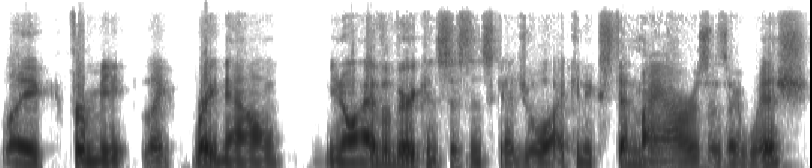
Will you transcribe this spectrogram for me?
Like for me, like right now, you know, I have a very consistent schedule. I can extend my hours as I wish,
